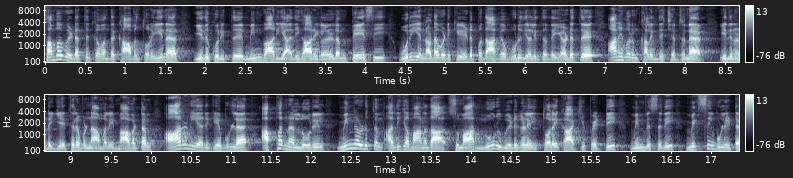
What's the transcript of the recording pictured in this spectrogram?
சம்பவ இடத்துக்கு வந்த காவல்துறையினர் இது குறித்து மின்வாரிய அதிகாரிகளிடம் பேசி உரிய நடவடிக்கை எடுப்பதாக உறுதியளித்ததை அடுத்து அனைவரும் கலைந்து சென்றனர். இதனிடையே திருவண்ணாமலை மாவட்டம் ஆரணி அருகே உள்ள அப்பநல்லூரில் மின்னழுத்தம் அதிகமானதால் சுமார் நூறு வீடுகளில் தொலைக்காட்சி பெட்டி மின்விசிறி மிக்சி உள்ளிட்ட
